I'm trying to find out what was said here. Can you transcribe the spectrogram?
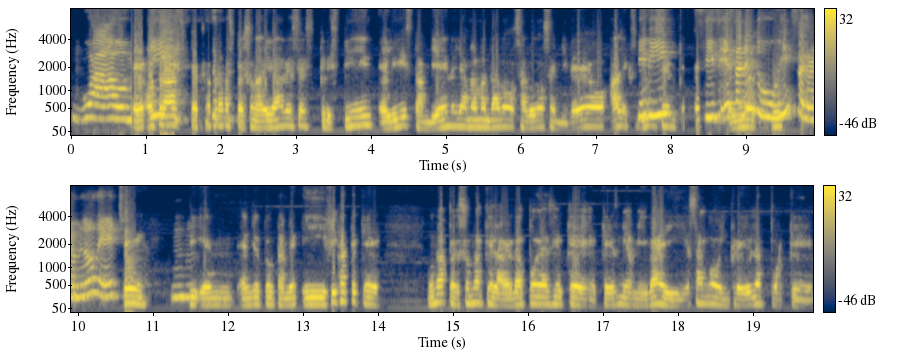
Wow. Eh, otras personas, personalidades es Christine, Elise también, ella me ha mandado saludos en video, Alex sí, sí, sí, están en tu Instagram, ¿no? De hecho. Sí, y en, en YouTube también. Y fíjate que una persona que la verdad puedo decir que, es mi amiga y es algo increíble porque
